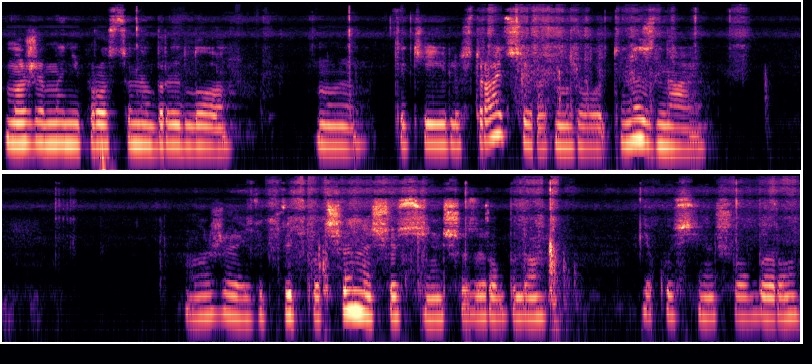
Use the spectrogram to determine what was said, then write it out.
Може, мені просто набридло ну, такі ілюстрації розмальовувати, не знаю. Може, від, відпочину щось інше зроблю. Якусь іншу оберу.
